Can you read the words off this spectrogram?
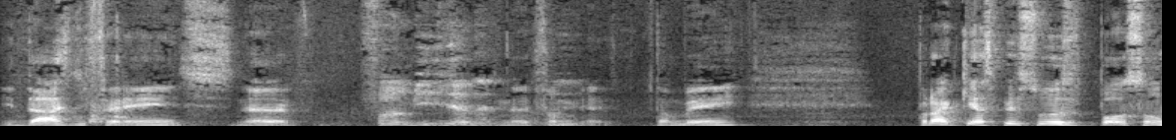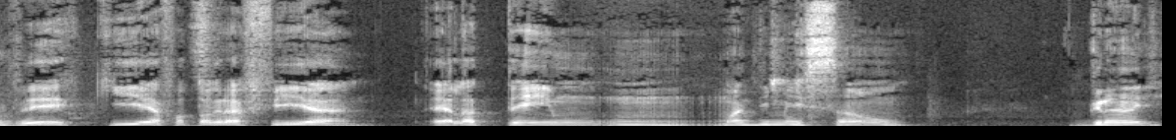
idades diferentes, né? Família, né? né? Também, para que as pessoas possam ver que a fotografia ela tem um, um, uma dimensão grande,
